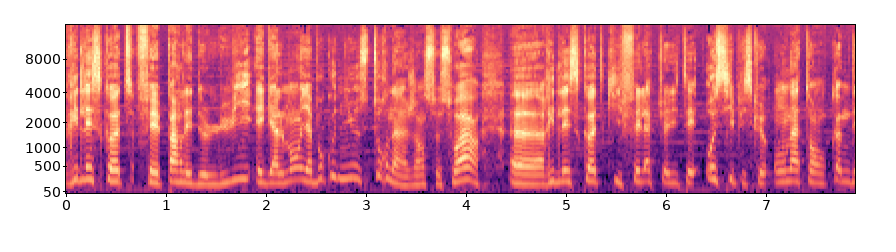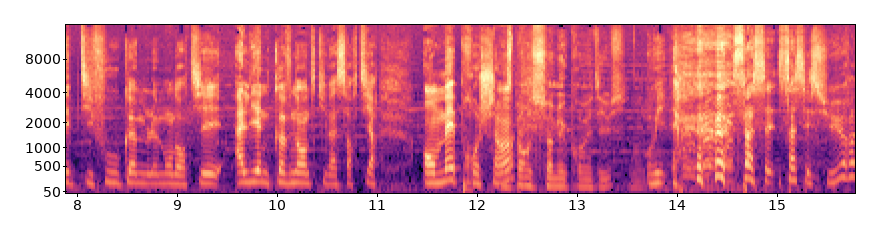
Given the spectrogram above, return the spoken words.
Ridley Scott fait parler de lui également. Il y a beaucoup de news tournage hein, ce soir. Euh, Ridley Scott qui fait l'actualité aussi, puisqu'on attend comme des petits fous, comme le monde entier, Alien Covenant qui va sortir en mai prochain. Espérons que ce soit mieux que Prometheus. Oui, ça c'est sûr.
